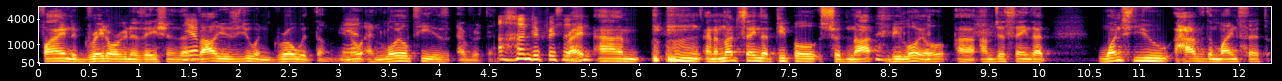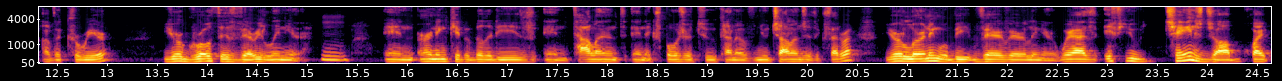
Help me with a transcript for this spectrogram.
find a great organization that yep. values you and grow with them you know and loyalty is everything. 100% right? Um, and i'm not saying that people should not be loyal. Uh, i'm just saying that once you have the mindset of a career your growth is very linear mm. in earning capabilities in talent in exposure to kind of new challenges etc your learning will be very very linear. Whereas if you change job quite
